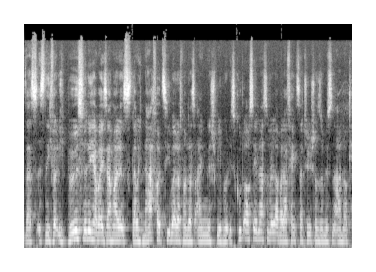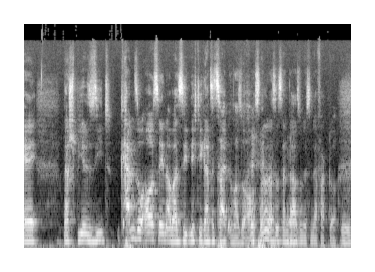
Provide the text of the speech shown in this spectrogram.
das ist nicht wirklich böswillig, aber ich sag mal, es ist, glaube ich, nachvollziehbar, dass man das eigene Spiel möglichst gut aussehen lassen will. Aber da fängt es natürlich schon so ein bisschen an, okay, das Spiel sieht, kann so aussehen, aber es sieht nicht die ganze Zeit immer so aus. Ne? Das ist dann da so ein bisschen der Faktor. Mhm.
